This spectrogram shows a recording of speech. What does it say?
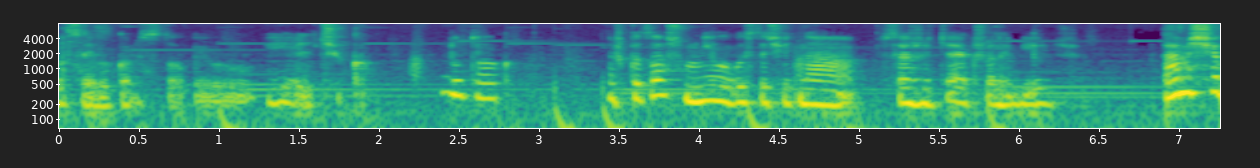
оцей використовую гельчик. Ну так. Я ж казав, що мені його вистачить на все життя, якщо не більше. Там ще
